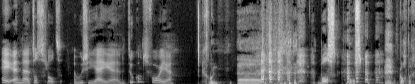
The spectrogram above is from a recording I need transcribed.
hey, en eh, tot slot, hoe zie jij eh, de toekomst voor je? Groen, Bos? bos, korter.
